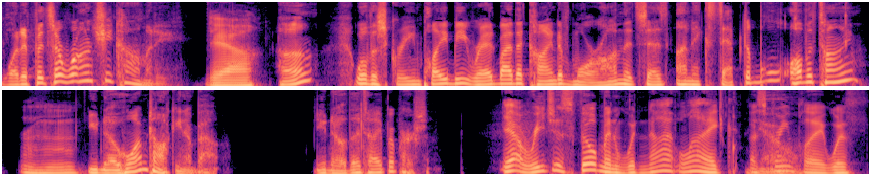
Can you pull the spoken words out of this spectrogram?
What if it's a raunchy comedy? Yeah. Huh? Will the screenplay be read by the kind of moron that says unacceptable all the time? hmm You know who I'm talking about. You know the type of person. Yeah. Regis Philbin would not like a No. screenplay with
